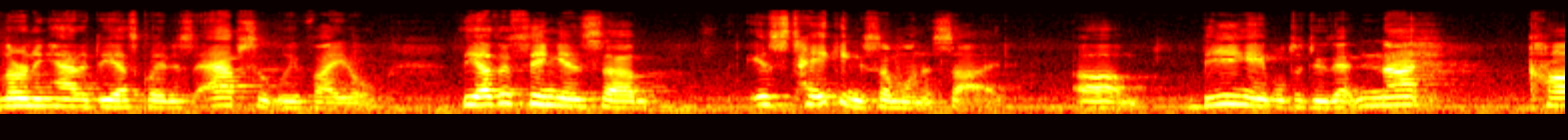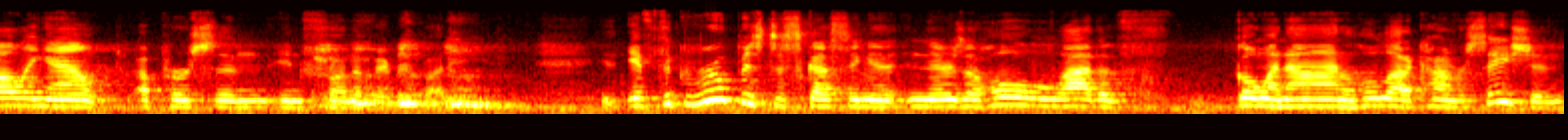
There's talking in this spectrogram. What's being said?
learning how to de-escalate is absolutely vital. The other thing is, um, is taking someone aside, um, being able to do that, not calling out a person in front of everybody. If the group is discussing it and there's a whole lot of going on, a whole lot of conversation,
